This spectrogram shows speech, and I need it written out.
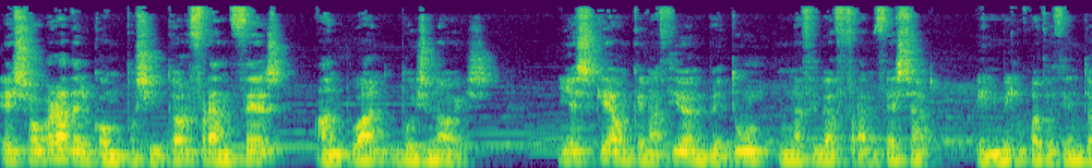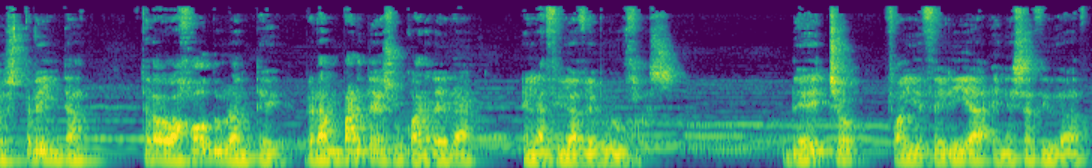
es obra del compositor francés Antoine Buisnois, y es que aunque nació en Bethune, una ciudad francesa, en 1430, trabajó durante gran parte de su carrera en la ciudad de Brujas. De hecho, fallecería en esa ciudad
